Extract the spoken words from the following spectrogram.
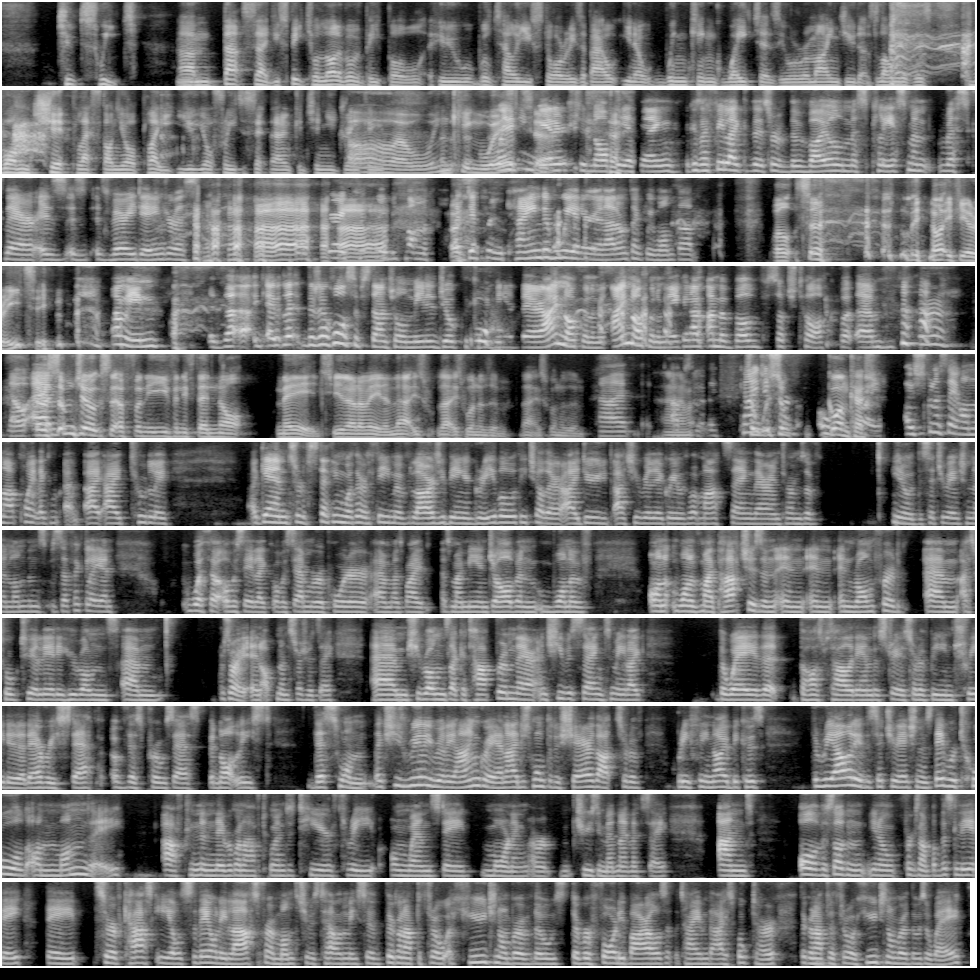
too sweet. Mm-hmm. Um, that said, you speak to a lot of other people who will tell you stories about, you know, winking waiters who will remind you that as long as there's one chip left on your plate, you, are free to sit there and continue drinking. Oh, a winking waiter. Winking waiter should not be a thing because I feel like the sort of the vile misplacement risk there is is, is very dangerous. very quickly become a different kind of waiter, and I don't think we want that. Well, so not if you're eating. I mean, is that uh, there's a whole substantial meal joke that could be made there. I'm not gonna. I'm not gonna make it. I'm, I'm above such talk. But um, no. Um, there are um, some jokes that are funny even if they're not made. You know what I mean? And that is that is one of them. That is one of them. Uh, absolutely. Can so, I just so oh, go on, Cash. Sorry. I was just gonna say on that point, like I, I totally again, sort of sticking with our theme of largely being agreeable with each other, I do actually really agree with what Matt's saying there in terms of you know the situation in London specifically. And with it, obviously like obviously I'm a reporter um, as my as my main job and one of on one of my patches in in in, in Romford. Um I spoke to a lady who runs um sorry in Upminster I should say. Um she runs like a tap room there. And she was saying to me like the way that the hospitality industry is sort of being treated at every step of this process but not least this one. Like she's really really angry. And I just wanted to share that sort of briefly now because the reality of the situation is they were told on Monday afternoon they were going to have to go into tier three on Wednesday morning or Tuesday midnight, let's say. And all of a sudden, you know, for example, this lady, they serve cask ales, so they only last for a month, she was telling me. So they're going to have to throw a huge number of those. There were 40 barrels at the time that I spoke to her. They're going to have to throw a huge number of those away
